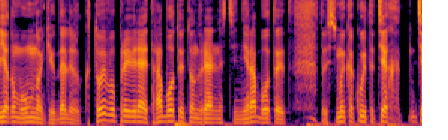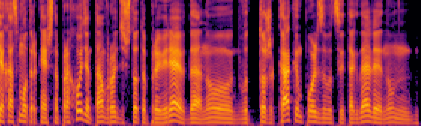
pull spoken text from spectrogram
Я думаю, у многих, да, лежит. Кто его проверяет? Работает он в реальности, не работает? То есть мы какую-то тех, техосмотр, конечно, проходим, там вроде что-то проверяют, да, но вот тоже как им пользоваться и так далее. Ну,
